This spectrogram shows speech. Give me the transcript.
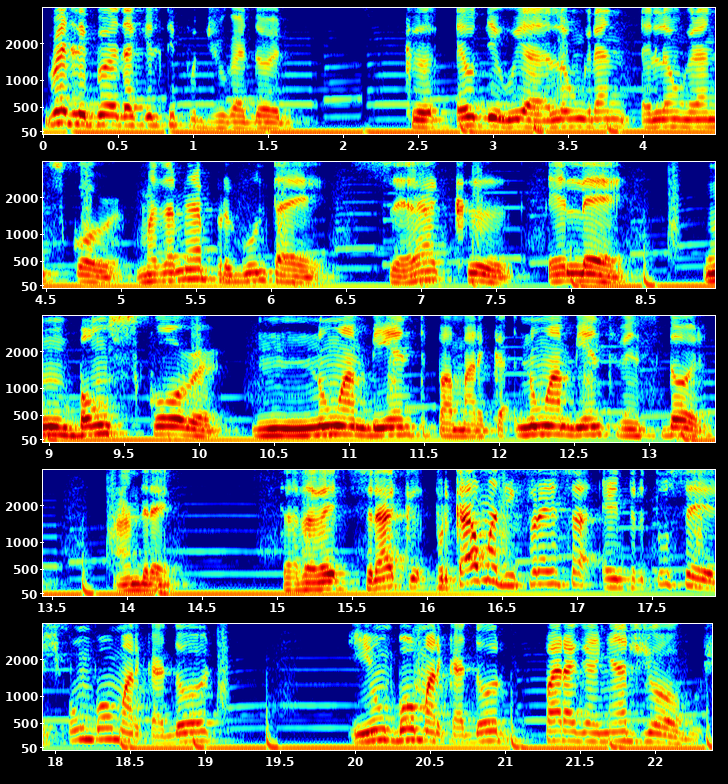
Bradley Beal é daquele tipo de jogador que eu digo, yeah, ele, é um grande, ele é um grande scorer. Mas a minha pergunta é: será que ele é um bom scorer num ambiente para marcar, num ambiente vencedor, André? Estás a ver? Será que. Porque há uma diferença entre tu seres um bom marcador e um bom marcador para ganhar jogos.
